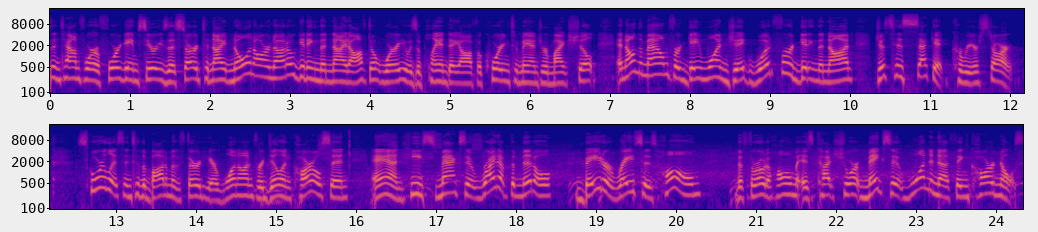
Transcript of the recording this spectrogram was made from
in town for a four-game series that started tonight. Nolan Arenado getting the night off. Don't worry, it was a planned day off, according to manager Mike Shildt. And on the mound for game one, Jake Woodford getting the nod, just his second career start. Scoreless into the bottom of the third here. One on for Dylan Carlson, and he smacks it right up the middle. Bader races home. The throw to home is cut short, makes it one to nothing Cardinals.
